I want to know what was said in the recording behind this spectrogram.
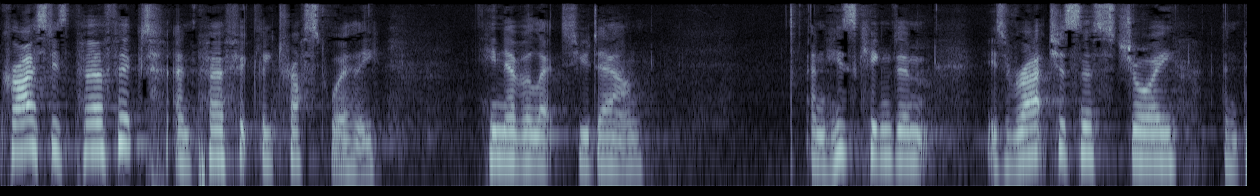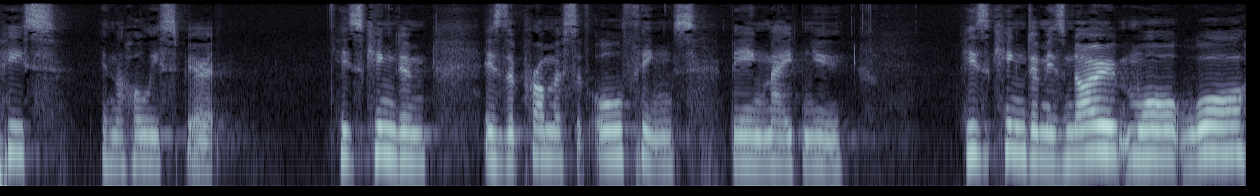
Christ is perfect and perfectly trustworthy. He never lets you down. And his kingdom is righteousness, joy, and peace in the Holy Spirit. His kingdom is the promise of all things being made new. His kingdom is no more war,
